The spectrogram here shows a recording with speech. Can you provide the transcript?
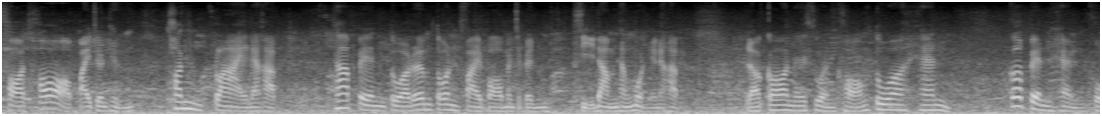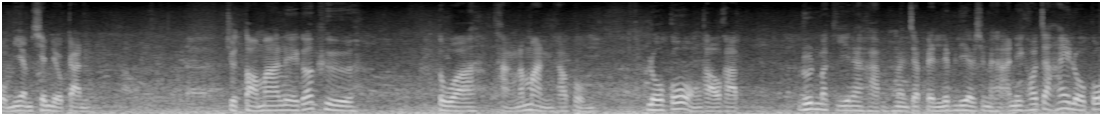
คอท่อไปจนถึงท่อนปลายนะครับ ถ้าเป็นตัวเริ่มต้นไฟบอลมันจะเป็นสีดำทั้งหมดเลยนะครับ แล้วก็ในส่วนของตัวแฮนด์ก็เป็นแฮนด์โครเมียมเช่นเดียวกัน จุดต่อมาเลยก็คือตัวถังน้ำมันครับผมโลโก้ของเขาครับ รุ่นเมื่อกี้นะครับ มันจะเป็นเรียบๆใช่ไหมฮะอันนี้เขาจะให้โลโก้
